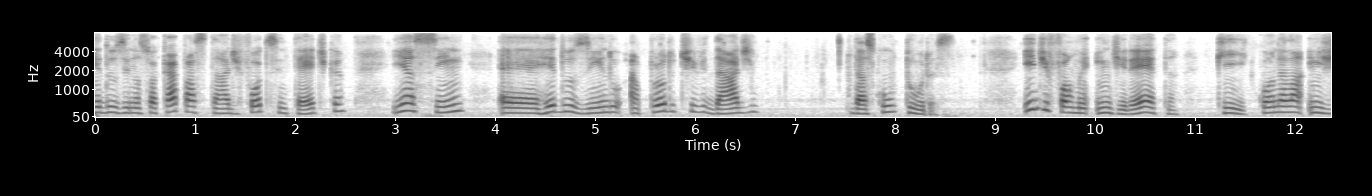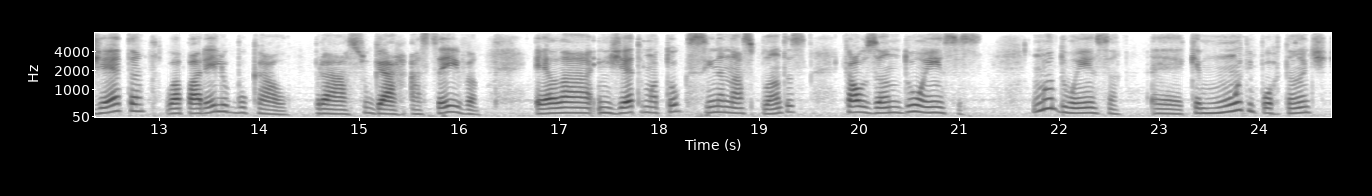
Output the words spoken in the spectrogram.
reduzindo a sua capacidade fotossintética e assim é, reduzindo a produtividade das culturas. E de forma indireta, que quando ela injeta o aparelho bucal para sugar a seiva, ela injeta uma toxina nas plantas, causando doenças. Uma doença é, que é muito importante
